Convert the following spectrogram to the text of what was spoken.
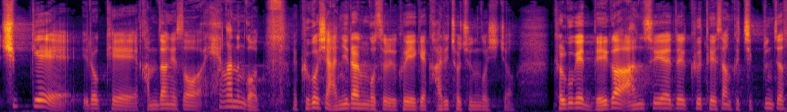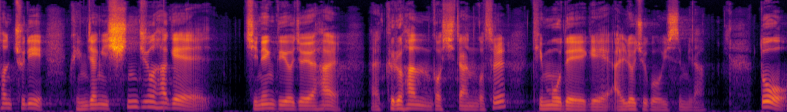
쉽게 이렇게 감당해서 행하는 것, 그것이 아니라는 것을 그에게 가르쳐 주는 것이죠. 결국에 내가 안수해야 될 그 대상, 그 직분자 선출이 굉장히 신중하게 진행되어져야 할 그러한 것이라는 것을 디모데에게 알려주고 있습니다. 또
